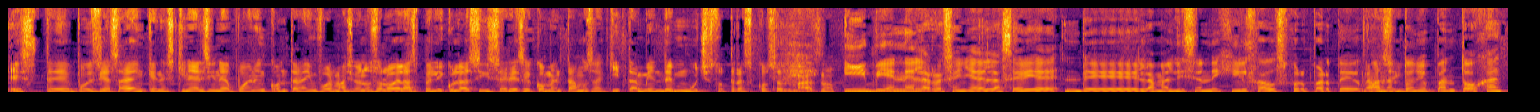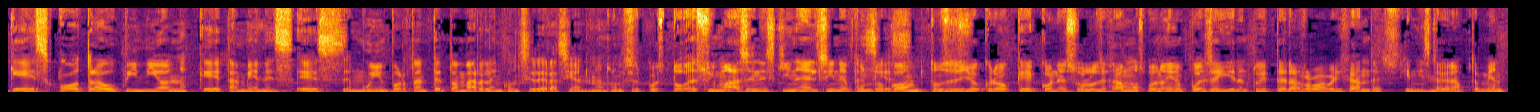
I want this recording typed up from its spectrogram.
este, pues ya saben que en Esquina del Cine pueden encontrar información no solo de las películas y series que comentamos aquí, también de muchas otras cosas más, ¿no? Y viene la reseña de la serie de La maldición de Hill House por parte de Juan Ah, sí. Antonio Pantoja, que es otra opinión que también es, es muy importante tomarla en consideración, ¿no? Entonces, pues todo eso y más en Así esquinadelcine.com. es. Entonces, yo creo que con eso los dejamos. Bueno, ahí me pueden seguir en Twitter, arroba brijandes, y en Instagram también.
